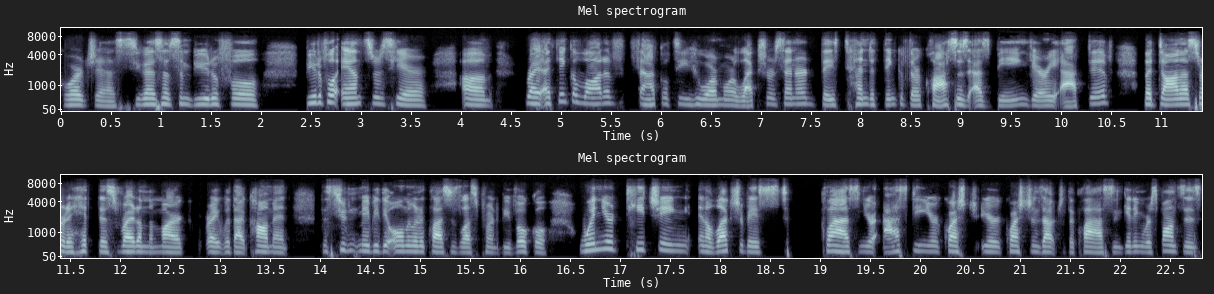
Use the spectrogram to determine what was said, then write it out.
gorgeous. You guys have some beautiful, beautiful answers here. Um, right. I think a lot of faculty who are more lecture centered, they tend to think of their classes as being very active. But Donna sort of hit this right on the mark, right, with that comment. The student may be the only one in class who's less prone to be vocal. When you're teaching in a lecture based class and you're asking your question your questions out to the class and getting responses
